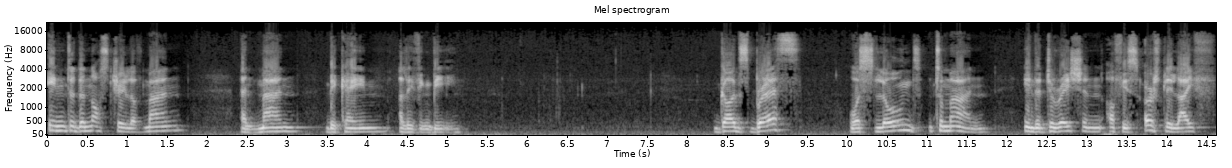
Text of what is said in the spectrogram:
into the nostril of man, and man became a living being. God's breath was loaned to man in the duration of his earthly life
